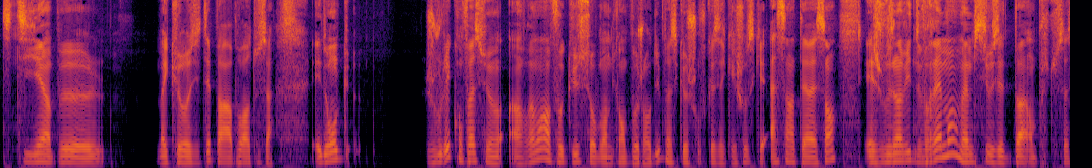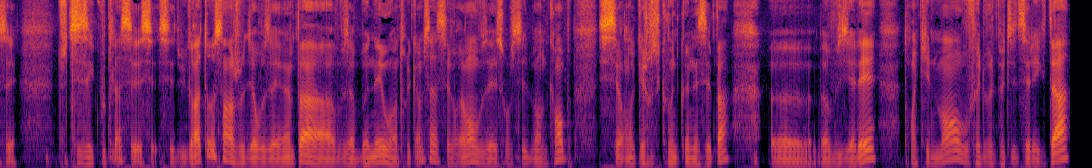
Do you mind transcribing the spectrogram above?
titiller un peu euh, ma curiosité par rapport à tout ça. Et donc je voulais qu'on fasse un, vraiment un focus sur Bandcamp aujourd'hui parce que je trouve que c'est quelque chose qui est assez intéressant et je vous invite vraiment, même si vous n'êtes pas, en plus tout ça c'est toutes ces écoutes là, c'est du gratos. Hein, je veux dire, vous n'avez même pas à vous abonner ou un truc comme ça. C'est vraiment vous allez sur le site Bandcamp. Si c'est vraiment quelque chose que vous ne connaissez pas, euh, bah vous y allez tranquillement, vous faites votre petite selecta.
